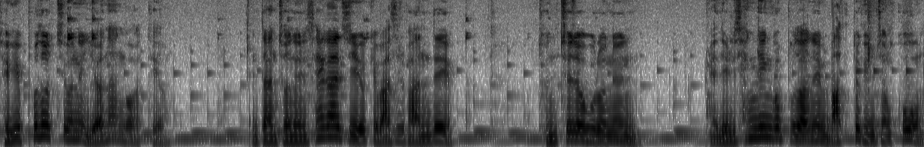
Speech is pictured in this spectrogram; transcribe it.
되게 포도치고는 연한 것 같아요. 일단 저는 세 가지 이렇게 맛을 봤는데 전체적으로는 애들이 생긴 것보다는 맛도 괜찮고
